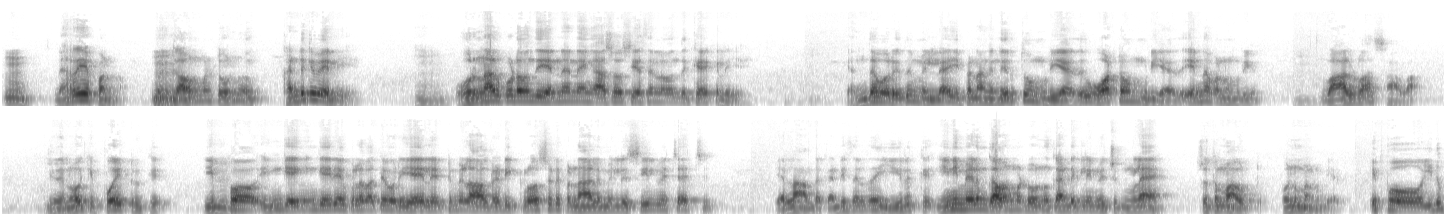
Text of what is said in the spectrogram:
ம். நிறைய பண்ணோம் கவர்மெண்ட் ஒன்றும் கண்டுக்கவே இல்லையே. ஒரு நாள் கூட வந்து என்னென்ன எங்கள் அசோசியேஷனில் வந்து கேட்கலையே. எந்த ஒரு இதுவும் இல்லை. இப்போ நாங்கள் நிறுத்தவும் முடியாது ஓட்டவும் முடியாது. என்ன பண்ண முடியும்? வாழ்வா சாவா. இதை நோக்கி போயிட்டுருக்கு. இப்போ இங்கே எங்க ஏரியாவுக்குள்ளே பார்த்தா ஒரு ஏழு எட்டு மில் ஆல்ரெடி க்ளோஸ்டு இப்போ நாலு மில்லு சீல் வச்சாச்சு. எல்லாம் அந்த கண்டிஷனில் தான் இருக்குது இனிமேலும் கவர்மெண்ட் ஒன்றும் கண்டுக்கலின்னு வச்சுக்கோங்களேன். சுத்தமாக அவுட் ஒன்றும் பண்ண முடியாது. இப்போ இது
